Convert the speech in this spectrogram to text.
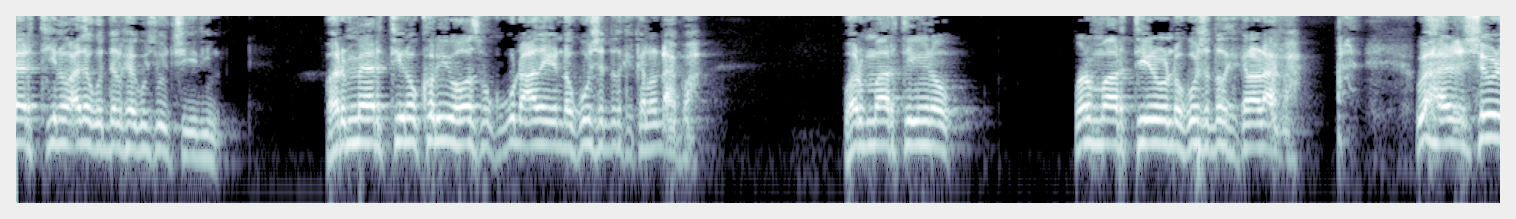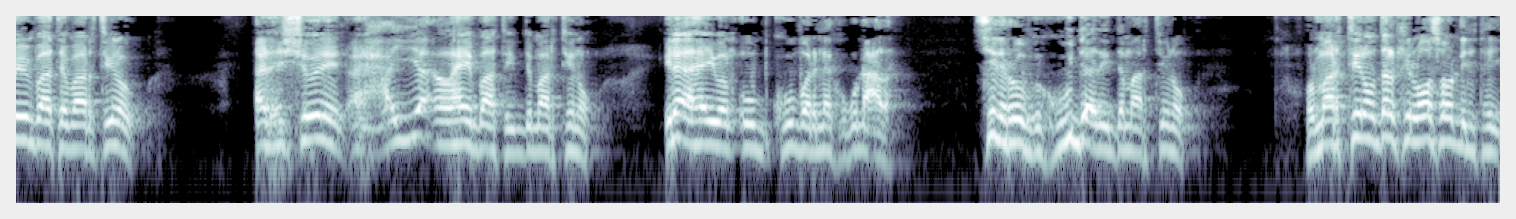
martino cadowga dalkaa ku soo jeedin war martino kor iyo hoosba kugu dhacday indhakuusha dadka kala dhexbax war martino war martino indhakuusha dadka kala dhexbax waxaan xishoonayn baatay martino. Aan xishoonayn lahayn baatay de martino. Ilaahay baan kugu barina kugu dhacday. Sida roobka kugu martino. War martino dalkii loo soo dhintay.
